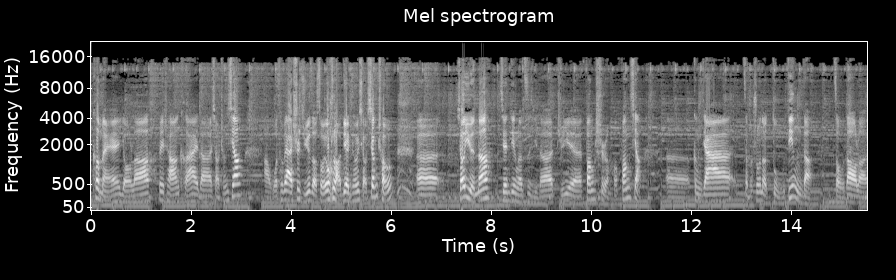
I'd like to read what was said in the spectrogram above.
克美有了非常可爱的小橙香，啊，我特别爱吃橘子，所以我老变成小香橙。呃，小允呢坚定了自己的职业方式和方向，呃，更加怎么说呢，笃定的走到了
